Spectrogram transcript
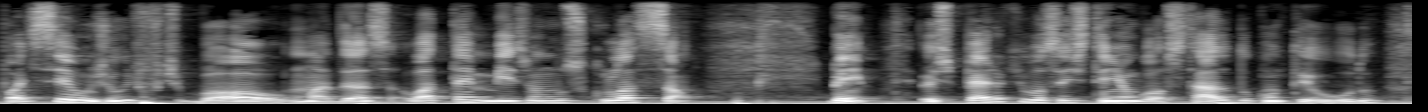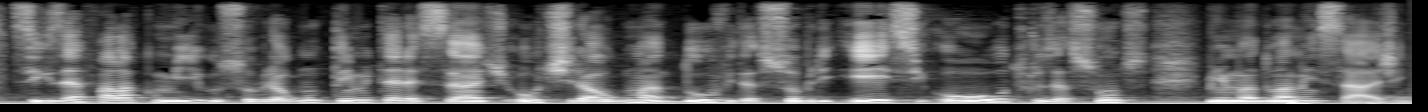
Pode ser um jogo de futebol, uma dança ou até mesmo a musculação. Bem, eu espero que vocês tenham gostado do conteúdo. Se quiser falar comigo sobre algum tema interessante ou tirar alguma dúvida sobre esse ou outros assuntos, me manda uma mensagem.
